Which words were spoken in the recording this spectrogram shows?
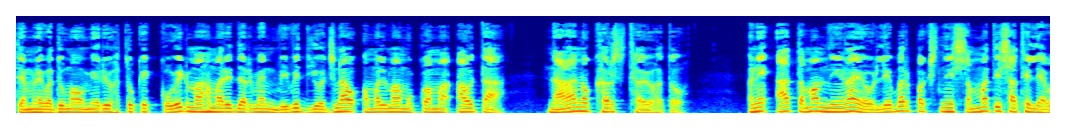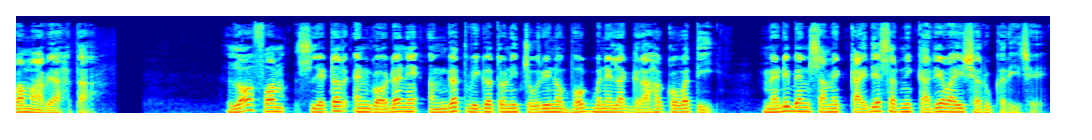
તેમણે વધુમાં ઉમેર્યું હતું કે, કોવિડ મહામારી દરમિયાન વિવિધ યોજનાઓ અમલમાં મૂકવામાં આવતા નાણાંનો ખર્ચ થયો હતો અને આ તમામ નિર્ણયો લેબર પક્ષની સંમતિ સાથે લેવામાં આવ્યા હતા. લો ફર્મ સ્લેટર એન્ડ ગોર્ડને અંગત વિગતોની ચોરીનો ભોગ બનેલા ગ્રાહકો વતી મેડીબેન્ક સામે કાયદેસરની કાર્યવાહી શરૂ કરી છે.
